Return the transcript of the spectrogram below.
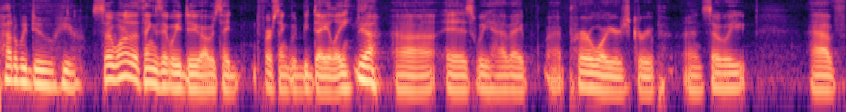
how do we do here? So one of the things that we do, I would say, the first thing would be daily. Yeah. Uh, is we have a, a prayer warriors group, and so we have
